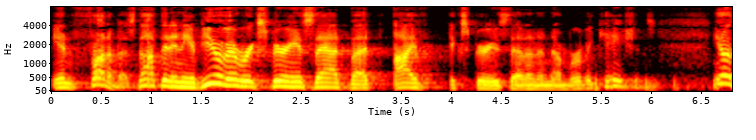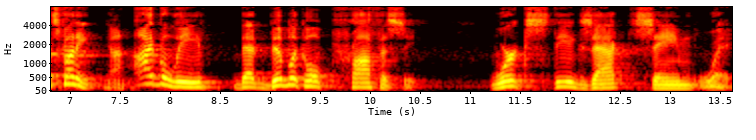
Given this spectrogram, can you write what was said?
in front of us. Not that any of you have ever experienced that, but I've experienced that on a number of occasions. You know, it's funny. I believe that biblical prophecy works the exact same way.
